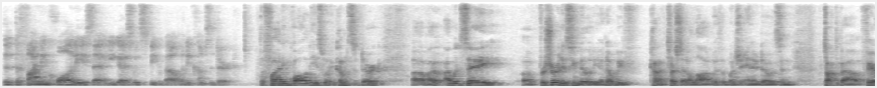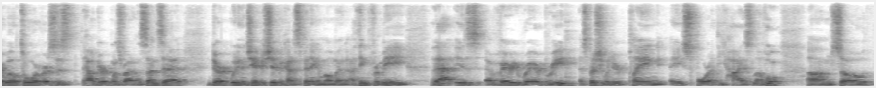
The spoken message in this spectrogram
the defining qualities that you guys would speak about when it comes to Dirk? Defining qualities when it comes to Dirk, um, I, I would say uh, for sure his humility. I know we've kind of touched that a lot with a bunch of anecdotes and talked about farewell tour versus how Dirk wants to ride on the sunset, Dirk winning the championship and kind of spinning a moment. I think for me, that is a very rare breed, especially when you're playing a sport at the highest level. Um, so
